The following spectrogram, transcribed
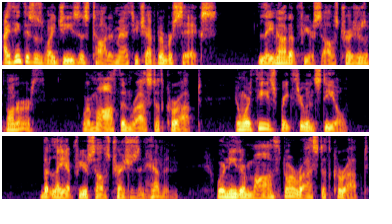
I think this is why Jesus taught in Matthew chapter number 6 Lay not up for yourselves treasures upon earth, where moth and rust doth corrupt, and where thieves break through and steal. But lay up for yourselves treasures in heaven, where neither moth nor rust doth corrupt,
